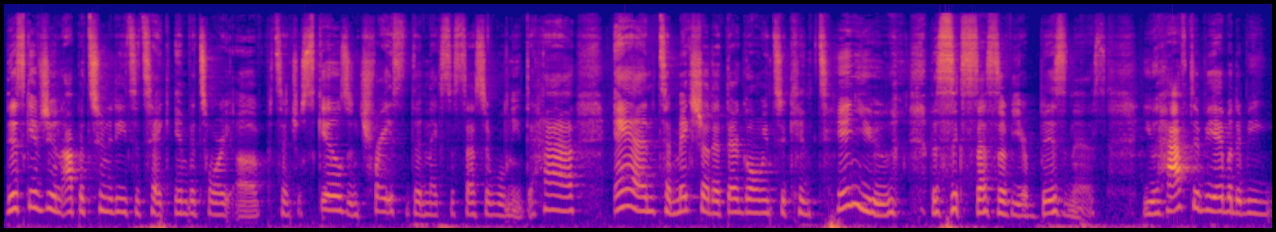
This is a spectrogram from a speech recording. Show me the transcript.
This gives you an opportunity to take inventory of potential skills and traits that the next successor will need to have, and to make sure that they're going to continue the success of your business. You have to be able to be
